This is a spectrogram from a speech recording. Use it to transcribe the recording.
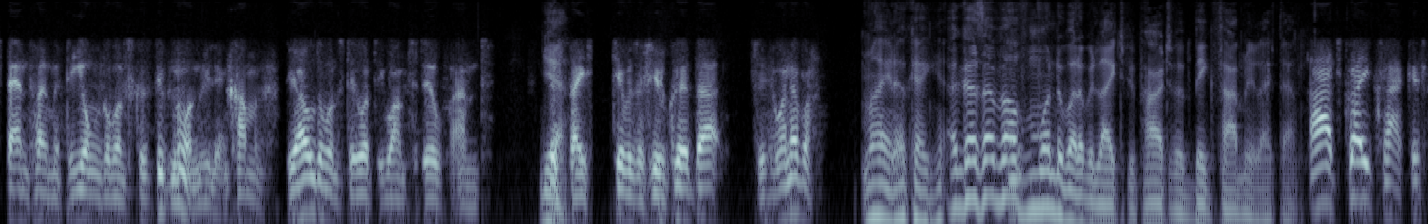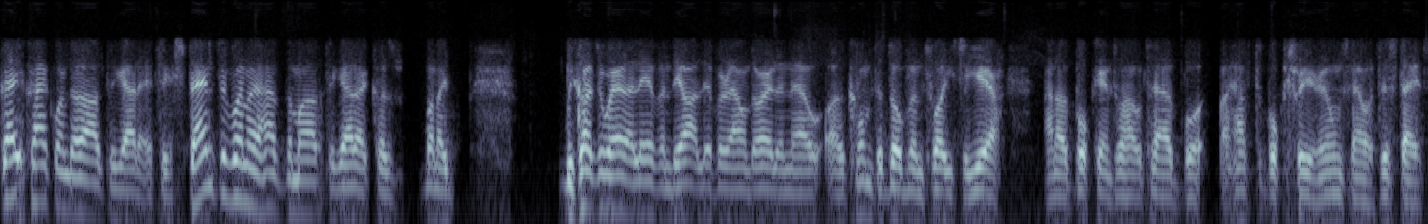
spend time with the younger ones because they've no one really in common. The older ones do what they want to do and Yeah. basically give us a few quid that, whenever. Right. Okay. Because I've often wondered what it would like to be part of a big family like that. Ah, it's great crack. It's great crack when they're all together. It's expensive when I have them all together because when I, because of where I live and they all live around Ireland now, I'll come to Dublin twice a year and I'll book into a hotel, but I have to book three rooms now at this stage.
